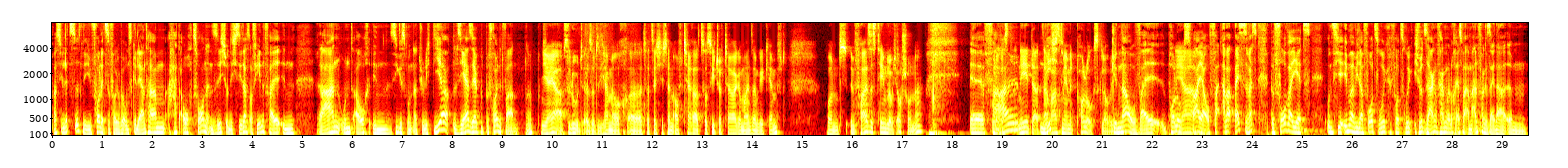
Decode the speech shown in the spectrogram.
was die letzte, nee, die vorletzte Folge bei uns gelernt haben, hat auch Zorn in sich und ich sehe das auf jeden Fall in Rahn und auch in Siegesmund natürlich, die ja sehr, sehr gut befreundet waren. Ne? Ja, ja, absolut. Also die haben ja auch äh, tatsächlich dann auf Terra, zur Siege of Terra gemeinsam gekämpft. Und im Pfahlsystem, glaube ich, auch schon, ne? Äh? Pfahl Nee, da, da war es mehr mit Pollux, glaube ich. Genau, weil Pollux Ja. war ja auch. Pfahl. Aber weißt du was? Bevor wir jetzt uns hier immer wieder vor zurück, vor zurück, ich würde sagen, fangen wir doch erstmal am Anfang seiner ähm,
